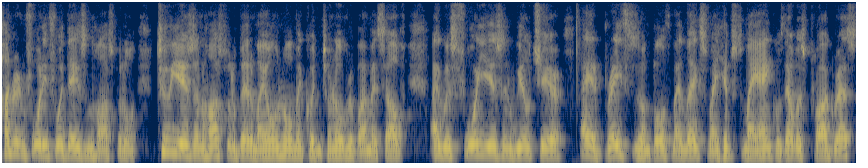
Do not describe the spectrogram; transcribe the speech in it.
144 days in the hospital, two years in a hospital bed in my own home. I couldn't turn over by myself. I was four years in a wheelchair. I had braces on both my legs, my hips to my ankles. That was progress.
